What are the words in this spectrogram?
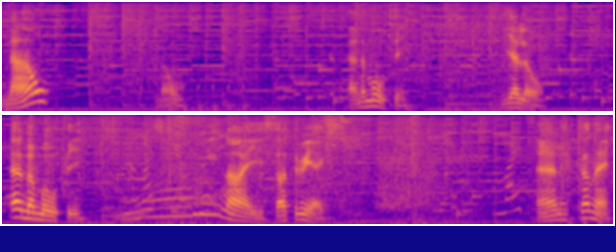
Now? No. And a multi. Yellow. And a multi. Nice, a 3x and connect.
